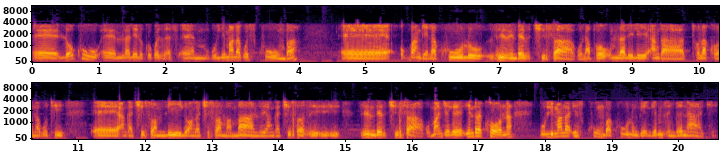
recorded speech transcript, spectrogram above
Eh lokhu eh, mlaleli kokwez FM kulimala kwesikhumba eh okubangela khulu zizinto ezichisako lapho umlaleli angathola khona ukuthi eh angatshiswa mlilo angatshiswa mamanzi angatshiswa zi- zizinto ezichisako manje ke into ekhona ulimala isikhumba khulu nge- ngemzimbeni akhe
